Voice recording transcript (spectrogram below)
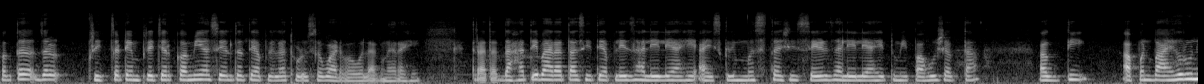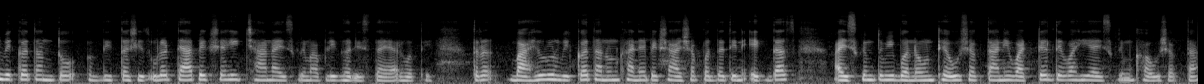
फक्त जर फ्रीजचं टेम्परेचर कमी असेल तर ते आपल्याला थोडंसं वाढवावं लागणार आहे. तर आता दहा ते बारा तास इथे आपले झालेले आहे. आईस्क्रीम मस्त अशी सेट झालेली आहे. तुम्ही पाहू शकता. अगदी आपण बाहेरून विकत आणतो अगदी तशीच. उलट त्यापेक्षाही छान आईस्क्रीम आपली घरीच तयार होते. तर बाहेरून विकत आणून खाण्यापेक्षा अशा पद्धतीने एकदाच आईस्क्रीम तुम्ही बनवून ठेवू शकता आणि वाटेल तेव्हा ही आईस्क्रीम खाऊ शकता.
